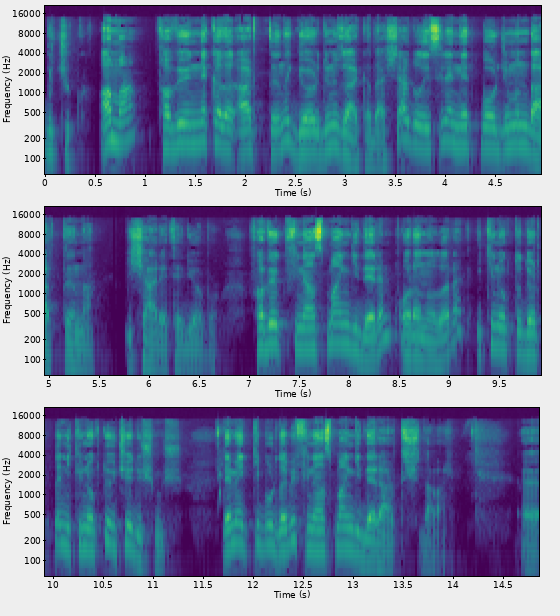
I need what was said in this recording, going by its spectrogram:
buçuk ama FAVÖK'ün ne kadar arttığını gördünüz arkadaşlar. Dolayısıyla net borcumun da arttığına işaret ediyor bu. FAVÖK finansman giderim oran olarak 2.4'ten 2.3'e düşmüş. Demek ki burada bir finansman gideri artışı da var. Ee,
